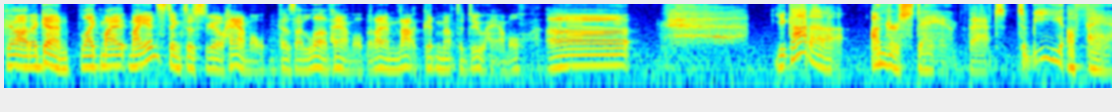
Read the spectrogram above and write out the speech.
God! Again, like my my instinct is to go Hamill because I love Hamill, but I am not good enough to do Hamill. Uh, you gotta understand that to be a fan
